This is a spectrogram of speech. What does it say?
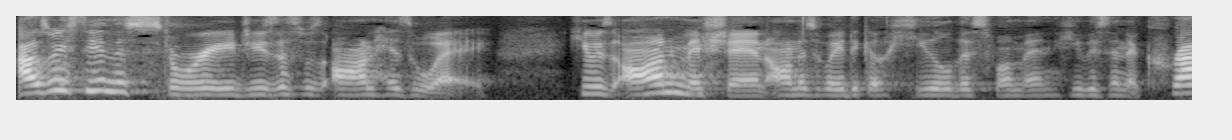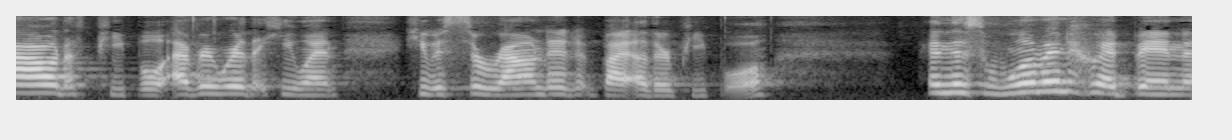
As we see in this story, Jesus was on his way. He was on mission, on his way to go heal this woman. He was in a crowd of people. Everywhere that he went, he was surrounded by other people. And this woman who had been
